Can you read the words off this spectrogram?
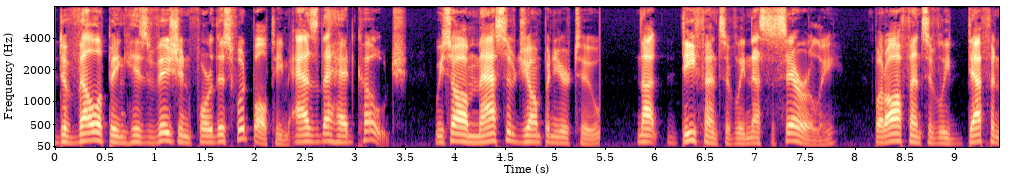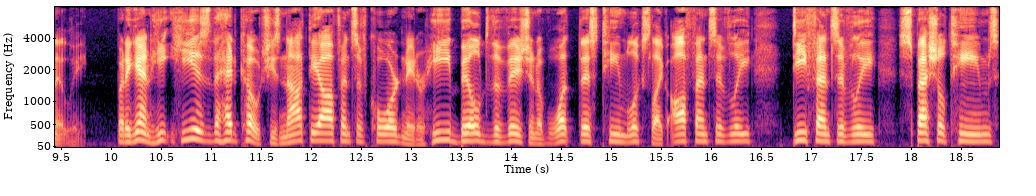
developing his vision for this football team as the head coach. We saw a massive jump in year two, not defensively necessarily, but offensively definitely. But again, he, he is the head coach. He's not the offensive coordinator. He builds the vision of what this team looks like offensively, defensively, special teams,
